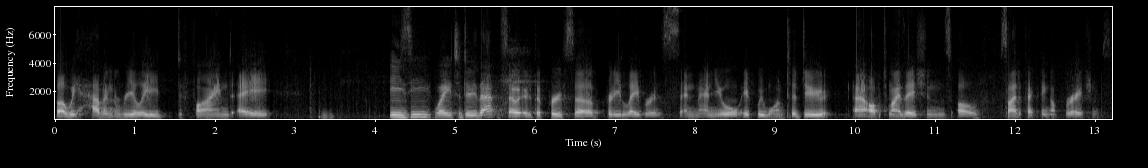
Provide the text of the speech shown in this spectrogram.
But we haven't really defined a easy way to do that. So the proofs are pretty laborious and manual if we want to do uh, optimizations of side effecting operations.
